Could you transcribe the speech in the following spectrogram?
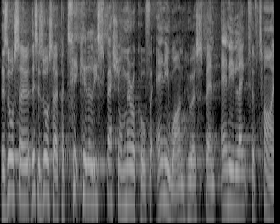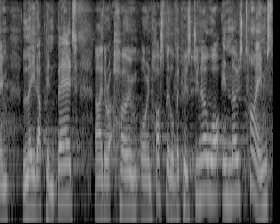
There's also, this is also a particularly special miracle for anyone who has spent any length of time laid up in bed, either at home or in hospital, because do you know what? In those times,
